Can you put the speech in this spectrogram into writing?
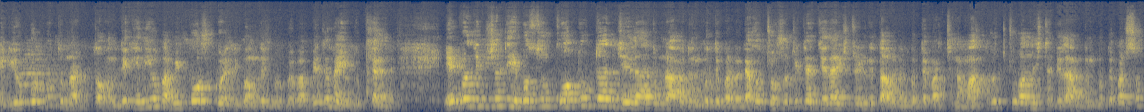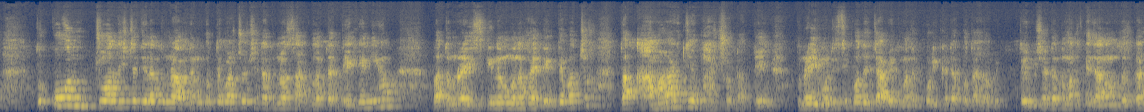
ভিডিও করব। তোমরা তখন দেখে নিও বা আমি পোস্ট করে দিব আমাদের গ্রুপে বা পেতে বা ইউটিউব চ্যানেলে এরপর যে বিষয়টি এবছর কতটা জেলা তোমরা আবেদন করতে পারবে? দেখো চৌষট্টিটা জেলা স্টুডেন্ট কিন্তু আবেদন করতে পারছ না। মাত্র চুয়াল্লিশটা জেলা আবেদন করতে পারছ। তো কোন চুয়াল্লিশটা জেলা তোমরা আবেদন করতে পারছ সেটা তোমরা সার্কুলারটা দেখে নিও বা তোমরা স্ক্রিনেও মনে হয় দেখতে পাচ্ছ। তো আমার যে ভাষ্যটা যে তোমরা ইমোডিসি পদে যাবে, তোমাদের পরীক্ষাটা কোথায় হবে? তো এই বিষয়টা তোমাদেরকে জানানো দরকার।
